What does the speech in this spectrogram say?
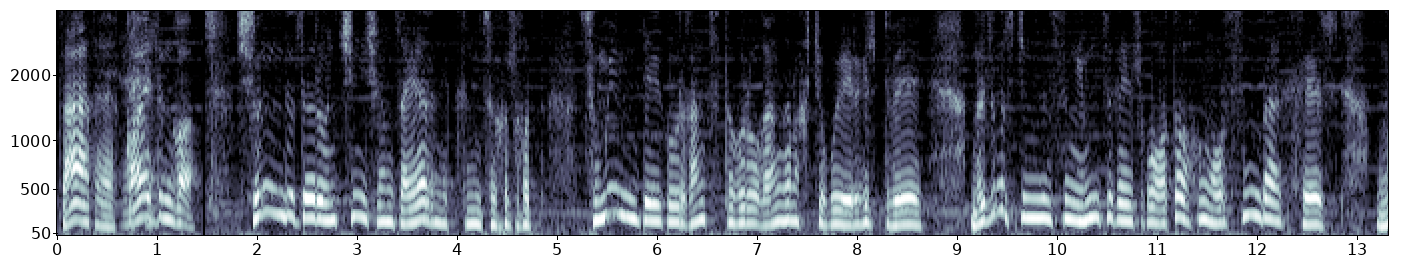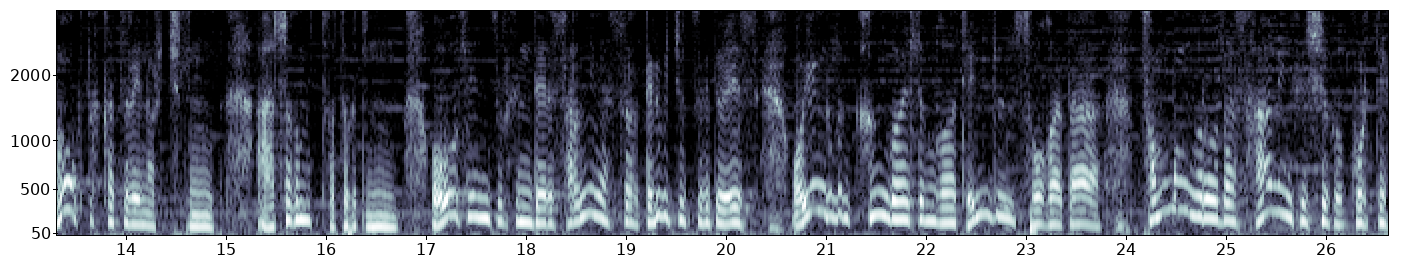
за гойлонго шүн дөлөөр өнчин шан заяар нэг хэн сүмийн дээгүүр ганц төгрөө ганганахч үгүй эргэлдвэ. Нулимс жимгэнсэн эмзэг аялгүй одоохон урсандаа гэхээс нуугдах газрын орчлонд алга мэт бодогдно. Уулын зүрхэн дээр сарны ясар дэрвж үзэгдвэс уянгланхан гойлонгоо тэндэл суугаада цомбон оруулаас хааны хишиг хүртэх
